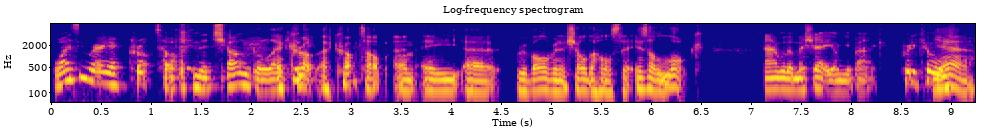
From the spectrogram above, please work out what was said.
why is he wearing a crop top in the jungle? Like a crop a crop top and a uh, revolver in a shoulder holster is a look. And with a machete on your back. Pretty cool. Yeah,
